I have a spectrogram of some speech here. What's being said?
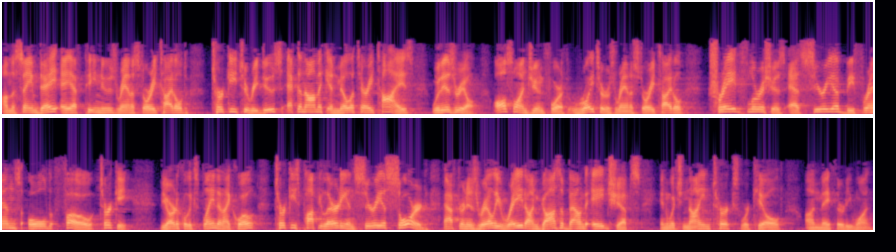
On the same day, AFP News ran a story titled, Turkey to reduce economic and military ties with Israel. Also on June 4th, Reuters ran a story titled Trade Flourishes as Syria Befriends Old Foe, Turkey. The article explained, and I quote, Turkey's popularity in Syria soared after an Israeli raid on Gaza bound aid ships in which nine Turks were killed on May 31.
